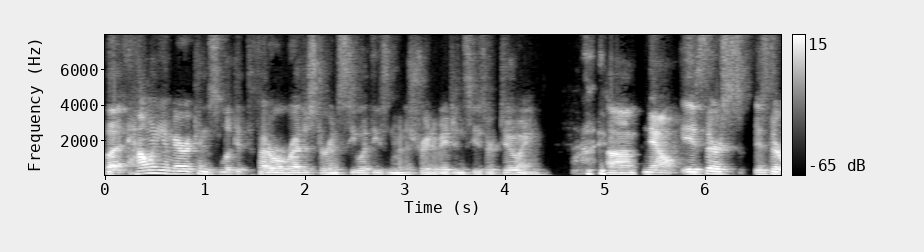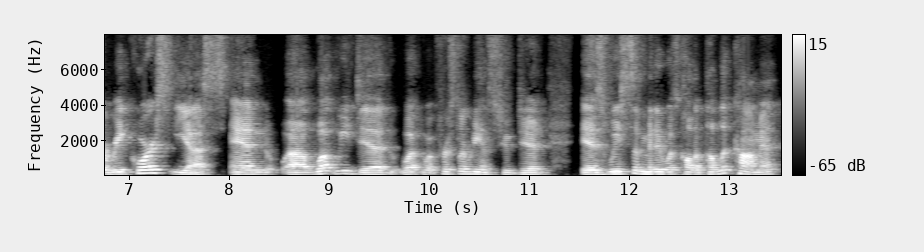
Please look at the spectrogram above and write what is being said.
But how many Americans look at the Federal Register and see what these administrative agencies are doing? Right. Um, now, is there is there recourse? Yes. And uh, what we did, what what First Liberty Institute did, is we submitted what's called a public comment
